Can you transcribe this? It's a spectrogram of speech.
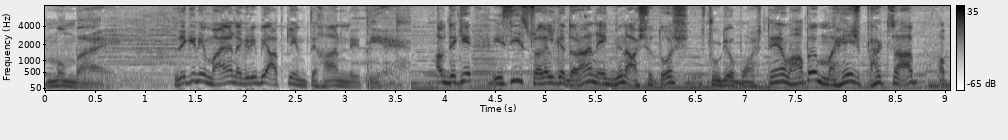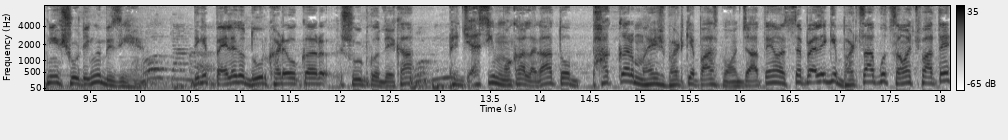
मुंबई। लेकिन ये माया नगरी भी आपकी इम्तिहान लेती है। अब देखिए, इसी स्ट्रगल के दौरान एक दिन आशुतोष स्टूडियो पहुँचते हैं, वहाँ पे महेश भट्ट साहब अपनी शूटिंग में बिज़ी हैं। देखिए, पहले तो दूर खड़े होकर शूट को देखा, फिर जैसी मौका लगा तो भागकर महेश भट्ट के पास पहुँच जाते हैं और इससे पहले कि भट्ट साहब कुछ समझ पाते,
